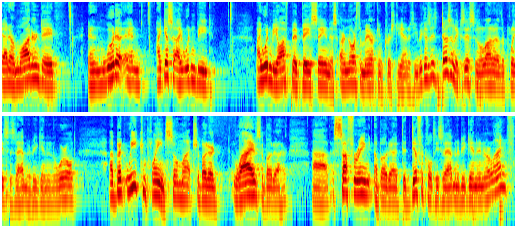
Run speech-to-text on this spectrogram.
at our modern day, and, would, and I guess I wouldn't be. I wouldn't be off base saying this, our North American Christianity, because it doesn't exist in a lot of other places that happen to begin in the world. Uh, but we complain so much about our lives, about our uh, suffering, about uh, the difficulties that happen to begin in our life.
